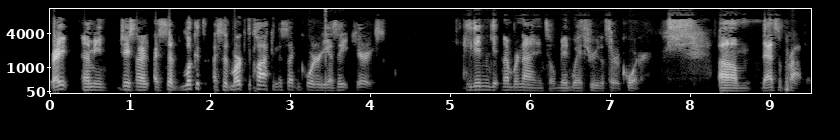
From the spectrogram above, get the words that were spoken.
right? I mean, Jason, I, I, said, look at, I said, mark the clock in the second quarter. He has eight carries. He didn't get number nine until midway through the third quarter. Um, that's a problem.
